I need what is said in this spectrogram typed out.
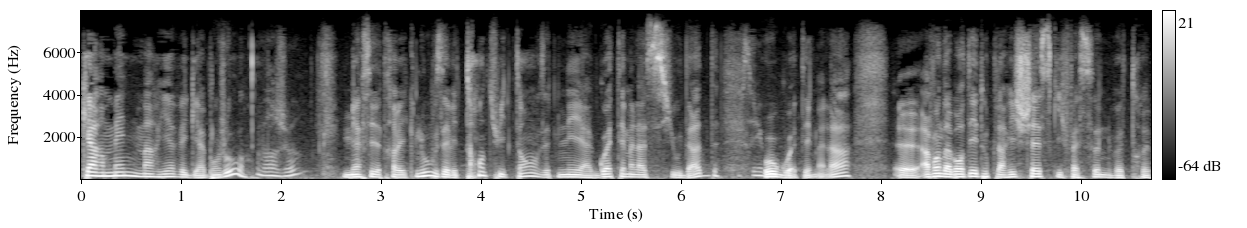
Carmen Maria Vega, bonjour. Bonjour. Merci d'être avec nous. Vous avez 38 ans, vous êtes né à Guatemala Ciudad, Absolument. au Guatemala. Euh, avant d'aborder toute la richesse qui façonne votre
